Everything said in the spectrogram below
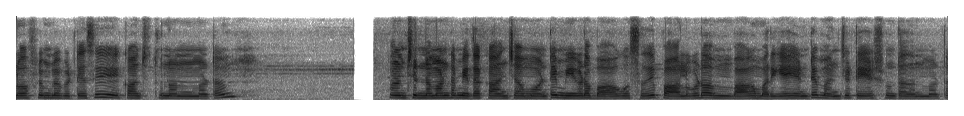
లో ఫ్లేమ్లో పెట్టేసి కాంచుతున్నాను అనమాట మనం చిన్న మంట మీద కాంచాము అంటే మీగడ బాగా వస్తుంది పాలు కూడా బాగా మరిగాయి అంటే మంచి టేస్ట్ ఉంటుంది అనమాట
